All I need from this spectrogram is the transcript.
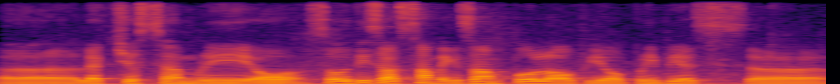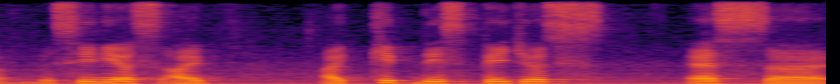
uh, lecture summary or so these are some example of your previous uh, seniors I I keep these pages as, uh,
